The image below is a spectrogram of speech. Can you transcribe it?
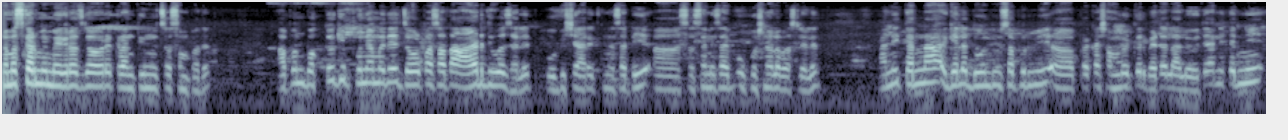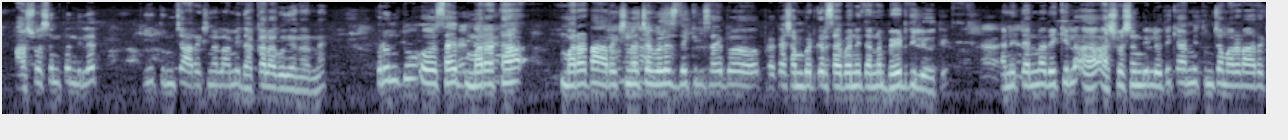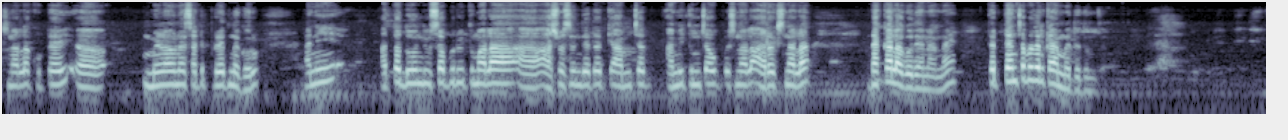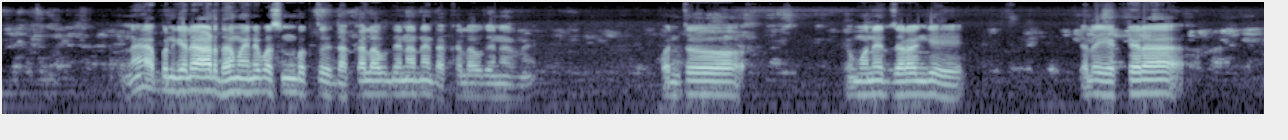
नमस्कार मी मेघराज गावरे क्रांती न्यूजचा संपादक. आपण बघतो की पुण्यामध्ये जवळपास आता आठ दिवस झालेत ओबीसी आरक्षणासाठी ससाने साहेब उपोषणाला बसलेले आहेत. आणि त्यांना गेल्या दोन दिवसापूर्वी प्रकाश आंबेडकर भेटायला आले होते आणि त्यांनी आश्वासन पण दिलेत की तुमच्या आरक्षणाला आम्ही धक्का लागू देणार नाही. परंतु साहेब मराठा मराठा आरक्षणाच्या वेळेस देखील साहेब प्रकाश आंबेडकर साहेबांनी त्यांना भेट दिली होती. आणि त्यांना देखील आश्वासन दिले होते की आम्ही तुमच्या मराठा आरक्षणाला कुठेही मिळवण्यासाठी प्रयत्न करू. आणि आता दोन दिवसापूर्वी तुम्हाला आश्वासन देतात की आमच्या आम्ही तुमच्या उपोषणाला आरक्षणाला धक्का लागू देणार नाही. तर त्यांच्याबद्दल काय मत आहे तुमचं? नाही आपण गेल्या आठ दहा महिन्यापासून बघतोय. धक्का लावू देणार नाही धक्का लावू देणार नाही. पण तो तो मनोज जरांगे त्याला एकट्याला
